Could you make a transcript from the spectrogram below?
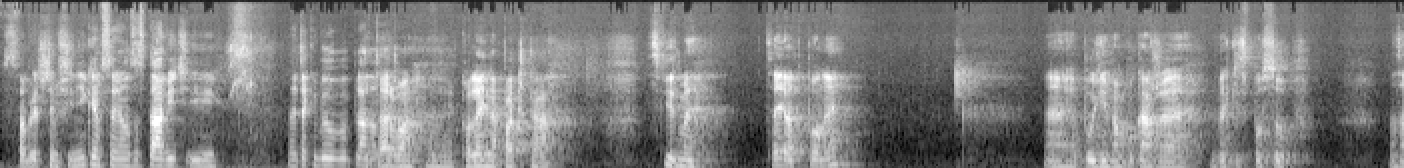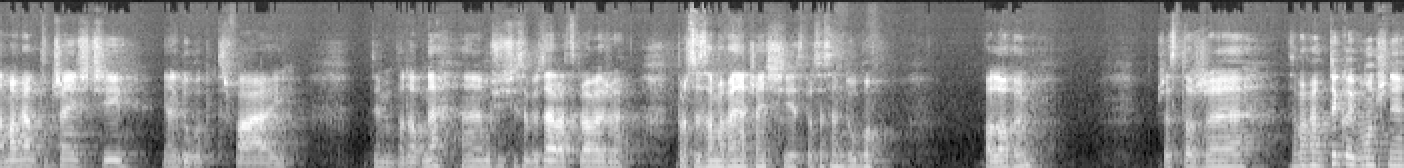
z fabrycznym silnikiem chcę ją zostawić i no i taki byłby plan. Dotarła e, kolejna paczka z firmy CJ Pony. E, Później Wam pokażę w jaki sposób zamawiam te części, jak długo to trwa i tym podobne. E, Musicie sobie zdawać sprawę, że proces zamawiania części jest procesem długofalowym, przez to, że zamawiam tylko i wyłącznie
